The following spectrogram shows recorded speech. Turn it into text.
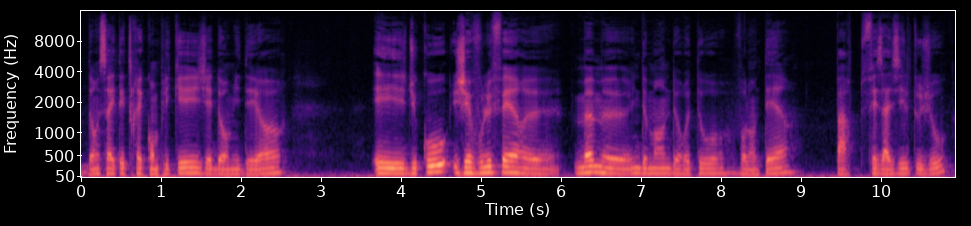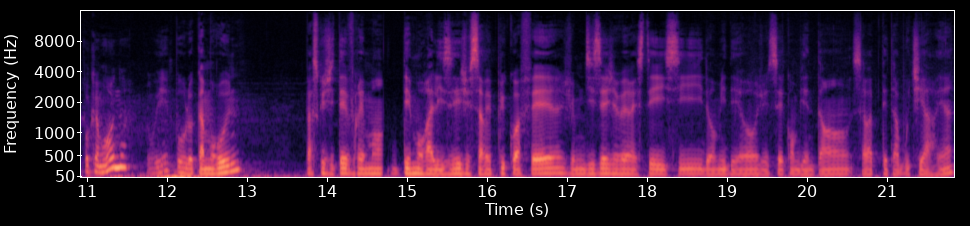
Donc ça a été très compliqué. J'ai dormi dehors. Et du coup, j'ai voulu faire euh, même euh, une demande de retour volontaire par Fais Asile toujours. Au Cameroun? Oui, pour le Cameroun. Parce que j'étais vraiment démoralisé, je ne savais plus quoi faire. Je me disais, je vais rester ici, dormir dehors, je ne sais combien de temps, ça va peut-être aboutir à rien.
